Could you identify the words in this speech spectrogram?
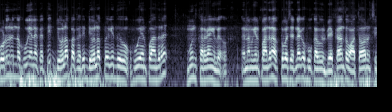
ಕೊಡೋದ್ರಿಂದ ಹೂ ಏನಾಕತಿ ಡೆವಲಪ್ ಆಕತಿ ಡೆವಲಪ್ ಆಗಿದ್ದು ಹೂ ಏನಪ್ಪ ಅಂದ್ರೆ ಮುಂದೆ ಕರಗಂಗಿಲ್ಲ. ನಮಗೇನಪ್ಪ ಅಂದ್ರೆ ಅಕ್ಟೋಬರ್ ಸೆಟ್ನಾಗ ಹೂ ಕರಗಿಲ್ಲ ಬೇಕಾದಂಥ ವಾತಾವರಣ ಚಿ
